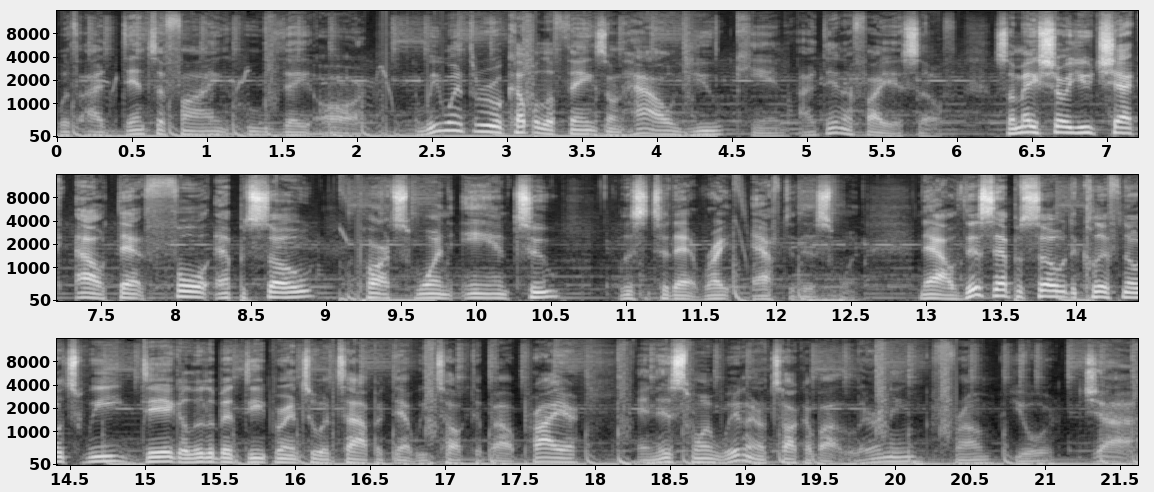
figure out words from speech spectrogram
with identifying who they are. And we went through a couple of things on how you can identify yourself. So make sure you check out that full episode, parts one and two. Listen to that right after this one. Now, this episode, the Cliff Notes, we dig a little bit deeper into a topic that we talked about prior. And this one, we're going to talk about learning from your job.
